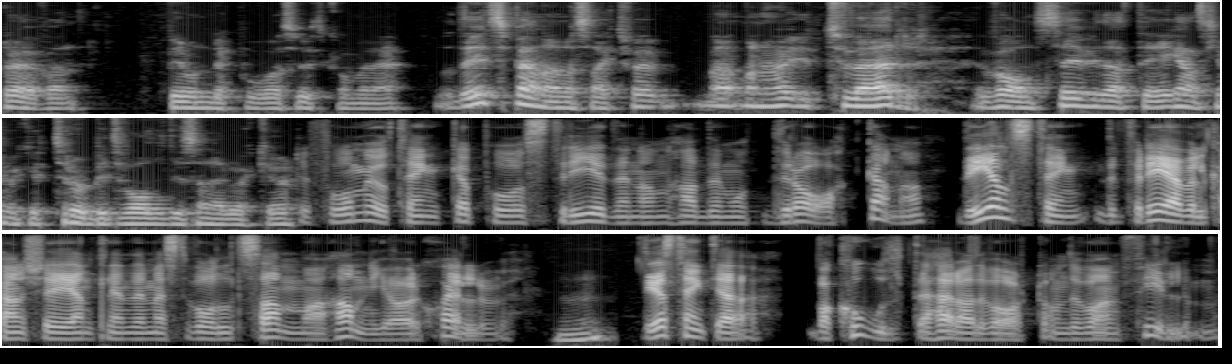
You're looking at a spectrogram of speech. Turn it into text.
röven beroende på vad utgången är. Och det är ett spännande sagt, för man, man har ju tyvärr vant sig vid att det är ganska mycket trubbigt våld i sådana här böcker. Det får mig att tänka på striden han hade mot drakarna. Dels tänk, för det är väl kanske egentligen det mest våldsamma han gör själv. Mm. Dels tänkte jag, vad coolt det här hade varit om det var en film.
